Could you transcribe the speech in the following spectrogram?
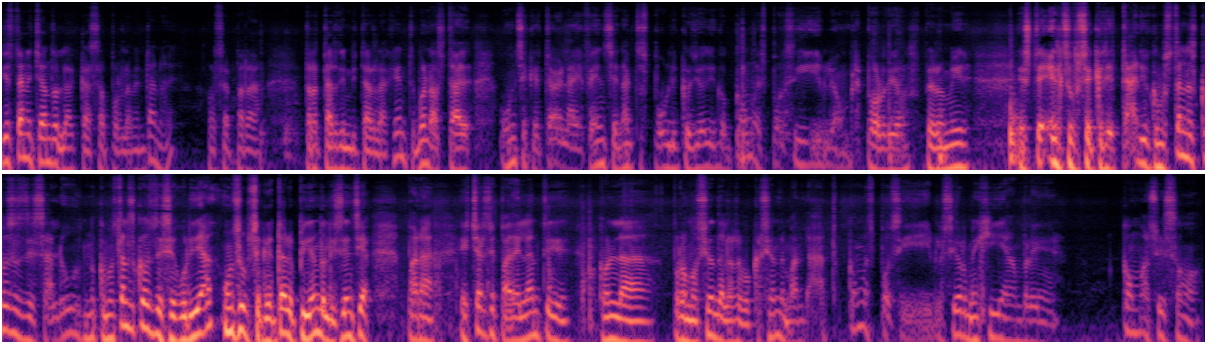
Y están echando la casa por la ventana, ¿eh? O sea, para tratar de invitar a la gente. Bueno, hasta un secretario de la defensa en actos públicos, yo digo, ¿cómo es posible, hombre? Por Dios. Pero mire, este, el subsecretario, como están las cosas de salud, ¿no? como están las cosas de seguridad, un subsecretario pidiendo licencia para echarse para adelante con la promoción de la revocación de mandato. ¿Cómo es posible, señor Mejía, hombre? ¿Cómo hace eso?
